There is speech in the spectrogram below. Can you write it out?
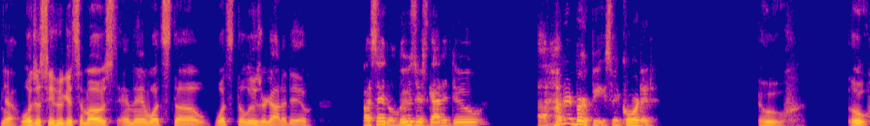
yeah, we'll just see who gets the most and then what's the what's the loser got to do. I say the loser's got to do a hundred burpees recorded. Ooh. Ooh.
